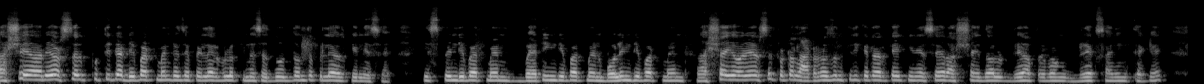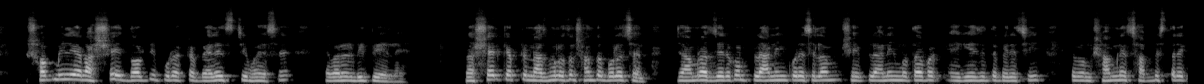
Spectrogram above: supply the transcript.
রাজশাহী ওয়ারিয়ার্সের প্রতিটা ডিপার্টমেন্টে যে প্লেয়ারগুলো কিনেছে, দুর্দান্ত প্লেয়ার কিনেছে। Spin department batting department bowling department Rajshahi ওয়ারিয়ার্সের টোটাল আঠারো জন ক্রিকেটারকে কিনেছে রাজশাহী দল ড্রাফট এবং ব্রেক সাইনিং থেকে। সব মিলিয়ে রাজশাহী দলটি পুরো একটা ব্যালেন্স টিম হয়েছে এবারের বিপিএলে রাজশাহীর ক্যাপ্টেন নাজমুল হোসেন শান্ত বলেছেন যে, আমরা যেরকম প্ল্যানিং করেছিলাম, সেই প্ল্যানিং মোতাবেক এগিয়ে যেতে পেরেছি এবং সামনে ছাব্বিশ তারিখ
